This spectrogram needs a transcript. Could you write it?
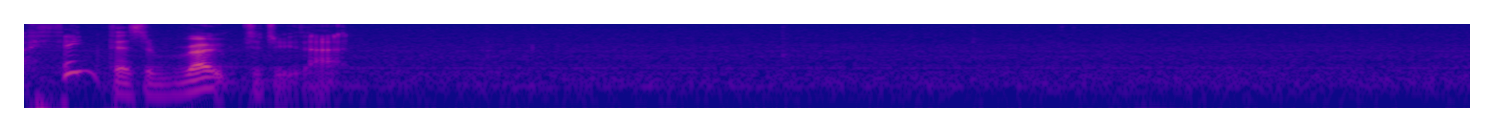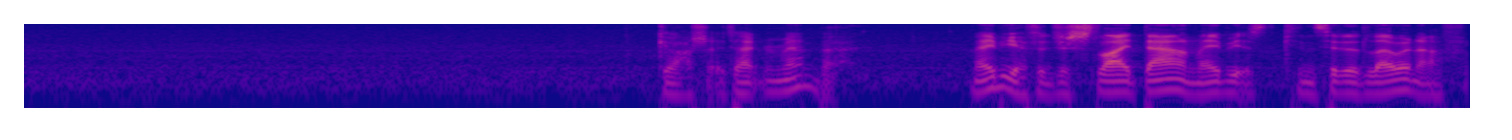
I think there's a rope to do that. Gosh, I don't remember. Maybe you have to just slide down. Maybe it's considered low enough.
